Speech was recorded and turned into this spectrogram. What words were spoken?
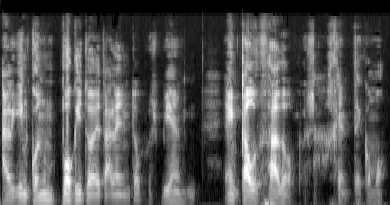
alguien con un poquito de talento, pues bien encauzado, pues gente como,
